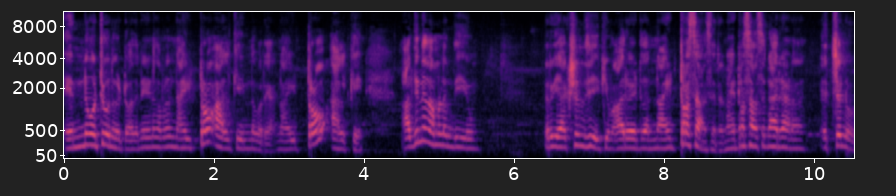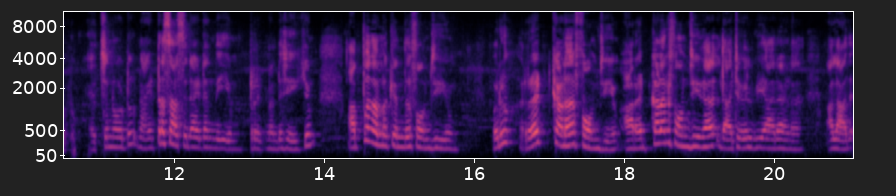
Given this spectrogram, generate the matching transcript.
N O two എന്ന് കിട്ടും. അതിനെയാണ് നമ്മൾ നൈട്രോ ആൽക്കെയിൻ എന്ന് പറയുക നൈട്രോ ആൽക്കെയിൻ അതിനെ നമ്മൾ എന്ത് ചെയ്യും? റിയാക്ഷൻ ചെയ്യിക്കും ആരുമായിട്ട് നൈട്രസ് ആസിഡ് നൈട്രസ് ആസിഡ് ആരാണ് H N O two H N O two nitrous ആസിഡായിട്ട് എന്ത് ചെയ്യും? ട്രീറ്റ്മെന്റ് ചെയ്യിക്കും. അപ്പോൾ നമുക്ക് എന്ത് ഫോം ചെയ്യും? ഒരു റെഡ് കളർ ഫോം ചെയ്യും. ആ റെഡ് കളർ ഫോം ചെയ്താൽ ദാറ്റ് വിൽ ബി ആരാണ്? അല്ല അത്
